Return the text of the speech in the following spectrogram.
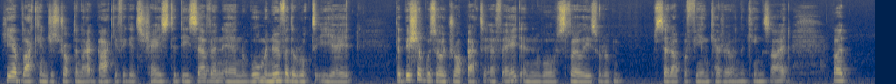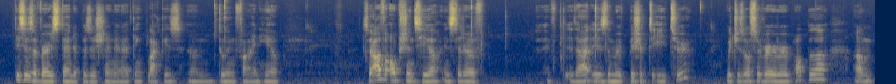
Here black can just drop the knight back if it gets chased to d7 and we'll maneuver the rook to e8. The bishop will sort of drop back to f8 and then we'll slowly sort of set up a fianchetto on the king side. But this is a very standard position and I think black is um, doing fine here. So other options here instead of that is the move bishop to e2, which is also very, very popular. Um,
